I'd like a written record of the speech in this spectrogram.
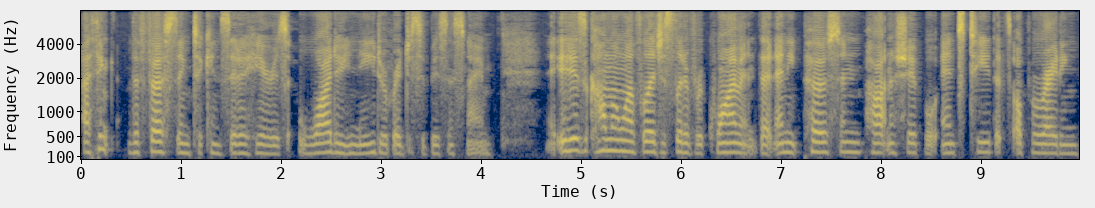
I think the first thing to consider here is why do you need a registered business name? It is a Commonwealth legislative requirement that any person, partnership or entity that's operating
